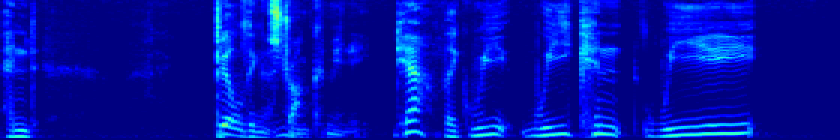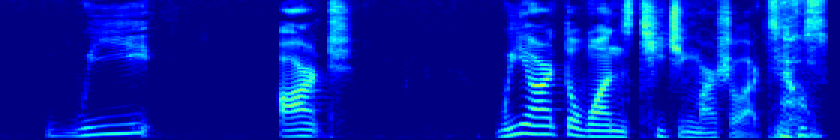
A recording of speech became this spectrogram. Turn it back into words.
And Building a strong community. yeah, like we we can we we aren't we aren't the ones teaching martial arts. skills.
